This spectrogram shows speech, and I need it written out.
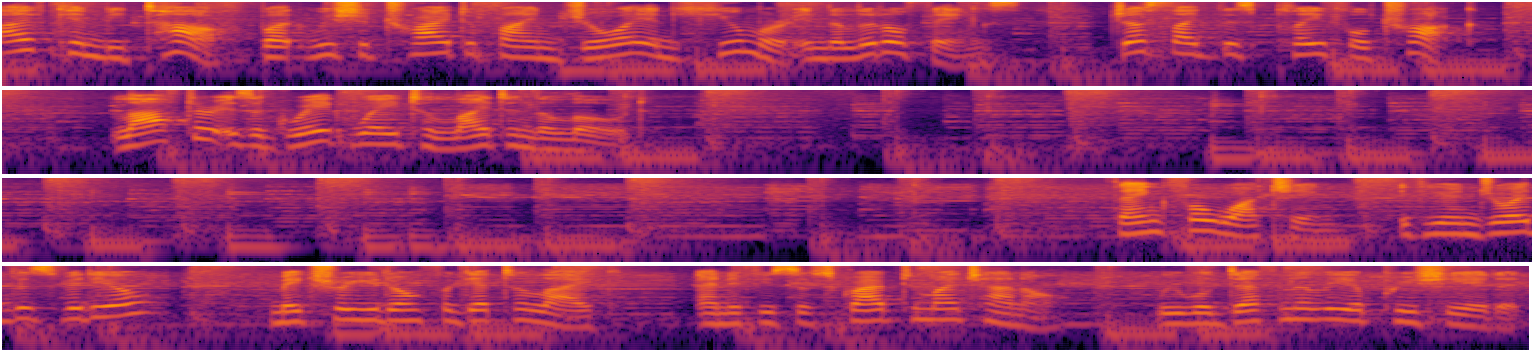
Life can be tough, but we should try to find joy and humor in the little things, just like this playful truck. Laughter is a great way to lighten the load. Thanks for watching. If you enjoyed this video, make sure you don't forget to like, and if you subscribe to my channel, we will definitely appreciate it.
